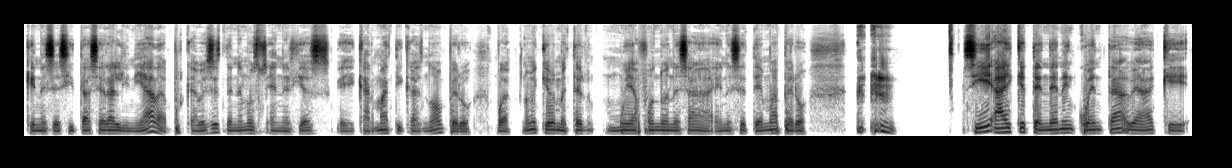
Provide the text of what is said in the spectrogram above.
que necesita ser alineada, porque a veces tenemos energías eh, karmáticas, ¿no? Pero bueno, no me quiero meter muy a fondo en, esa, en ese tema, pero sí hay que tener en cuenta, vea, que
